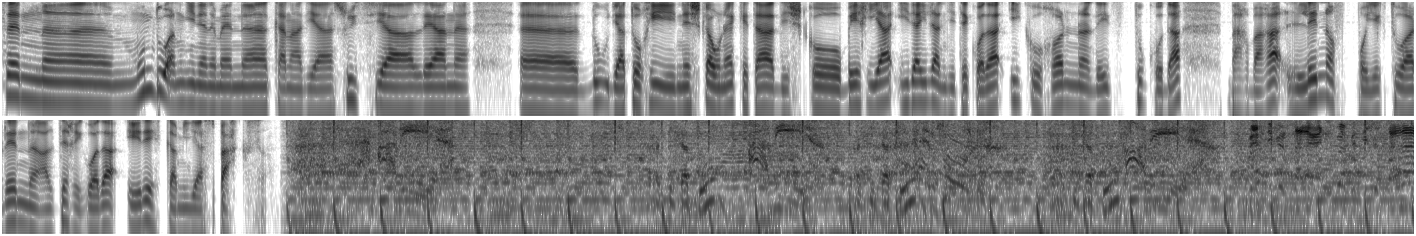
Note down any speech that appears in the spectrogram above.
Sparksen uh, munduan ginen hemen uh, Kanadia, Suizia aldean uh, du jatorri neskaunek eta disko berria irailan diteko da, ikurron deitztuko da, Barbara Lenov proiektuaren alterregoa da ere Camilla Sparks. Errepikatu. Errepikatu. Errepikatu. Beti bezala, beti bezala.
